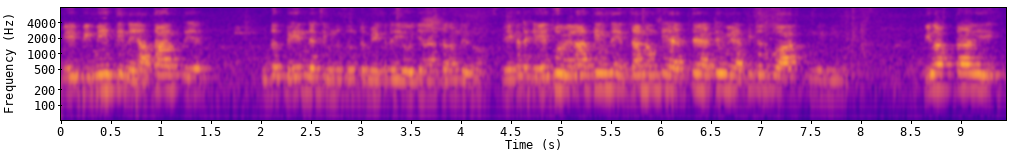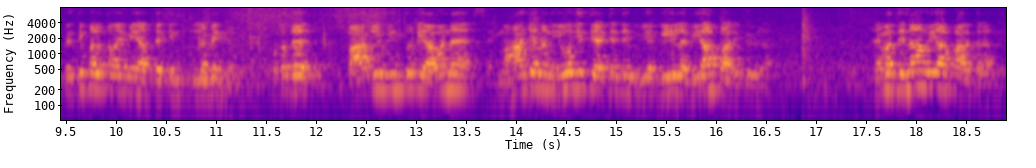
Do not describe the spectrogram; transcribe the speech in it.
මේ බිමේ තියෙන යථාර්ථය උඩ පේන්නේ නැති මිනිසුන්ට මේකට යෝජනා කරන්න වෙනවා. මේකට හේතුව වෙලා තියෙන්නේ 1978 මේ ඇති කරපු ආ- මේ මේ විවස්ථාවේ ප්‍රතිඵල තමයි මේ අත්දැකීම් ලැබෙන්නේ. මොකද පාර්ලිමේන්තුවට යවන මහජන නියෝජිතය ඇතෙන්ද ගිහිල්ලා ව්‍යාපාරික වෙලා. හැම දිනම ව්‍යාපාර කරන්නේ.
